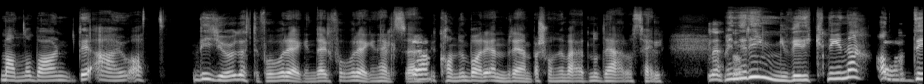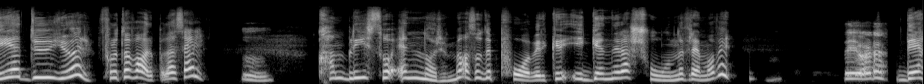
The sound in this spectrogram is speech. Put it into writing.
mann og barn, det er jo at vi gjør jo dette for vår egen del, for vår egen helse. Ja. Vi kan jo bare endre en person i verden, og det er oss selv. Nettopp. Men ringvirkningene av det du gjør for å ta vare på deg selv, Mm. kan bli så enorme. Altså, det påvirker i generasjoner fremover. Det gjør det. Det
